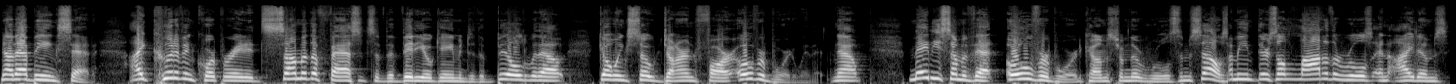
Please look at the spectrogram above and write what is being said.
Now, that being said, I could have incorporated some of the facets of the video game into the build without going so darn far overboard with it. Now, maybe some of that overboard comes from the rules themselves. I mean, there's a lot of the rules and items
